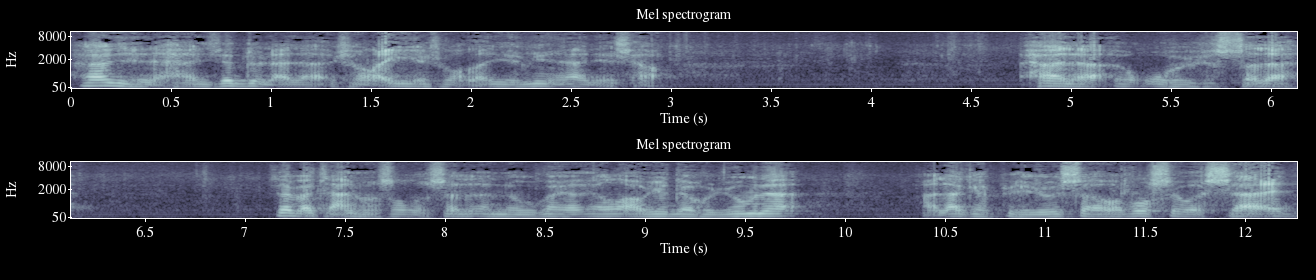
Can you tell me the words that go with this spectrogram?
هذه الأحاديث تدل على شرعية وضع اليمين على اليسار. حال وقوفه في الصلاة. ثبت عنه صلى الله عليه وسلم أنه كان يضع يده اليمنى على كفه اليسرى والرص والساعد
